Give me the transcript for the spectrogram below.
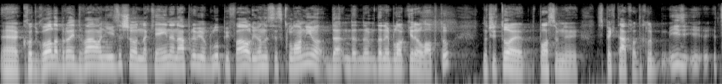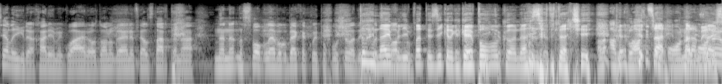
E, kod gola broj 2 on je izašao na Kejna, napravio glupi faul i onda se sklonio da, da, da, ne blokira loptu. Znači, to je posebni spektakl. Dakle, iz, i- cela igra Harija Maguire od onoga NFL starta na, na, na, na svog levog beka koji pokušava da To je najbolji potez ikada kada ga je povukao nazad, znači... Ali, ali klasičan, ona, ali ona Meni je se,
